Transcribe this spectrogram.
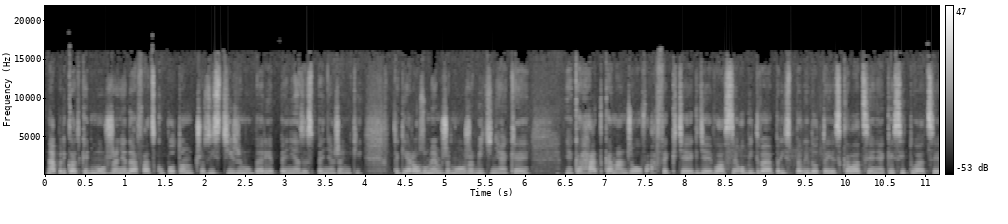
Napríklad, keď muž žene dá facku po tom, čo zistí, že mu berie peniaze z peňaženky. Tak ja rozumiem, že môže byť nejaké, nejaká hádka manželov v afekte, kde vlastne obidva prispeli do tej eskalácie nejakej situácie.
